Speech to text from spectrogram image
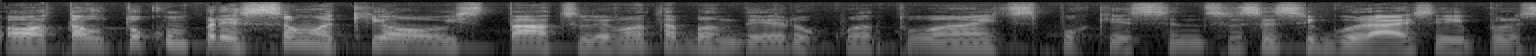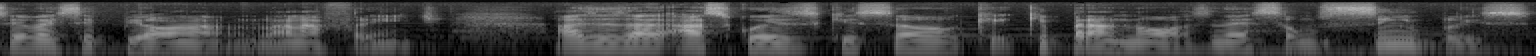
Ó, tá, tô com pressão aqui, ó, o status, levanta a bandeira o quanto antes, porque se, se você segurar isso aí pra você, vai ser pior lá, lá na frente. Às vezes a, as coisas que são, que, que para nós, né, são simples,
